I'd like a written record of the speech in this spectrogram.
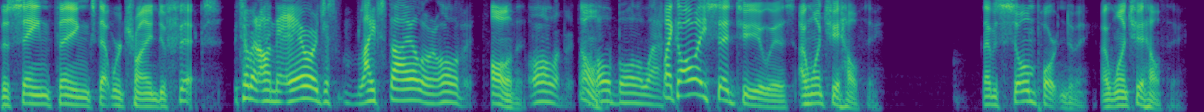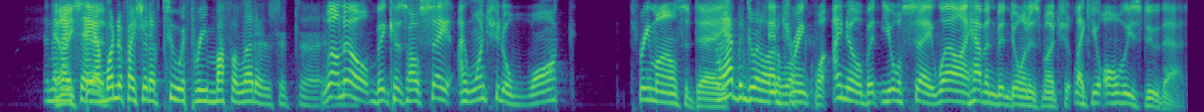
the same things that we're trying to fix. You talking about on the air or just lifestyle or all of it? All of it. All of it. The Oh. whole ball of wax. Like all I said to you is, I want you healthy. That was so important to me. I want you healthy. and then and I, I say, I wonder if I should have two or three muffalettas. At, uh, Well, no, because I'll say, I want you to walk three miles a day. I have been doing a lot and of drink. Wa- I know, but you'll say, well, I haven't been doing as much. Like you always do that.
